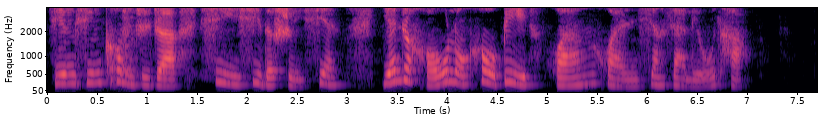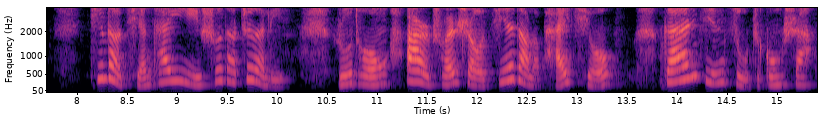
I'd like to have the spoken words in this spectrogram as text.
精心控制着细细的水线，沿着喉咙后壁缓缓向下流淌。听到钱开义说到这里，如同二传手接到了排球，赶紧组织攻杀。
